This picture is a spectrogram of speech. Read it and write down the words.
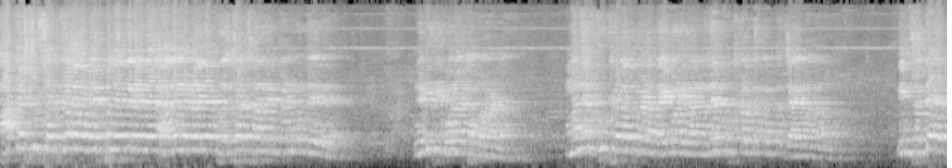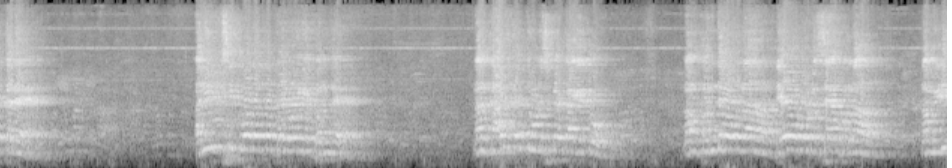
ಸಾಕಷ್ಟು ಸರ್ಕಾರದ ವೈಫಲ್ಯತೆಗಳಿದೆ, ಹಗರಣಗಳಿದೆ, ಭ್ರಷ್ಟಾಚಾರ ನಿಮ್ಮ ಕಣ್ಣು ಮುಂದೆ ಇದೆ. ನಡೀರಿ ಹೋರಾಟ ಮಾಡಿ. ಕೂತ್ಕೊಳ್ತಕ್ಕಂಥ ಜಾಯಮಾನ ಅಲ್ಲ ನಿಮ್ ಜೊತೆ ಇರ್ತೇನೆ. ಅನಿರೀಕ್ಷಿತವಾದಂತ ಬೆಳವಣಿಗೆ ಬಂದೆ. ನನ್ನ ಕಾರ್ಯತಂತ್ರ ಉಳಿಸ್ಬೇಕಾಗಿತ್ತು. ನಮ್ಮ ತಂದೆಯವ್ರನ್ನ ದೇವೇಗೌಡ ಸಾಹೇಬ್ರನ್ನ ನಮ್ಮ ಇಡೀ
